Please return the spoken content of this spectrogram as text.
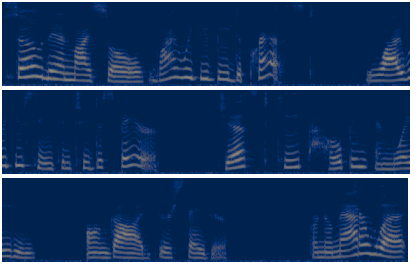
So then, my soul, why would you be depressed? Why would you sink into despair? Just keep hoping and waiting on God, your Savior. For no matter what,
